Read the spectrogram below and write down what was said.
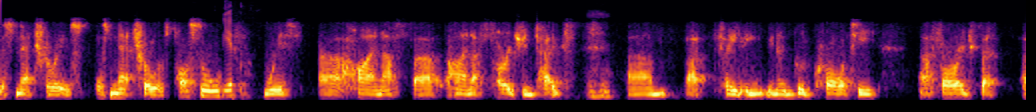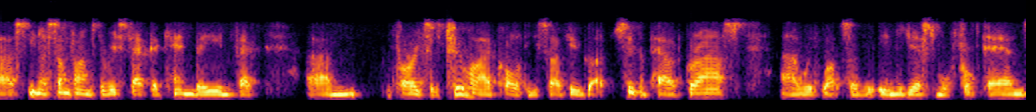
as naturally as, as natural as possible Yep. with uh, high enough uh, high enough forage intakes, Mhm. um, but feeding you know good quality uh, forage. But uh, you know sometimes the risk factor can be in fact um, forage that's too high a quality. So if you've got super powered grass uh, with lots of indigestible fructans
